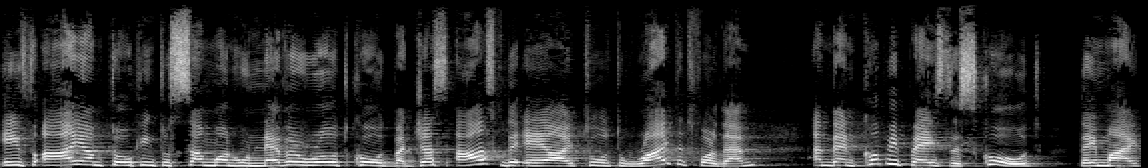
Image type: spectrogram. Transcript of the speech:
If I am talking to someone who never wrote code but just ask the AI tool to write it for them and then copy paste this code, they might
